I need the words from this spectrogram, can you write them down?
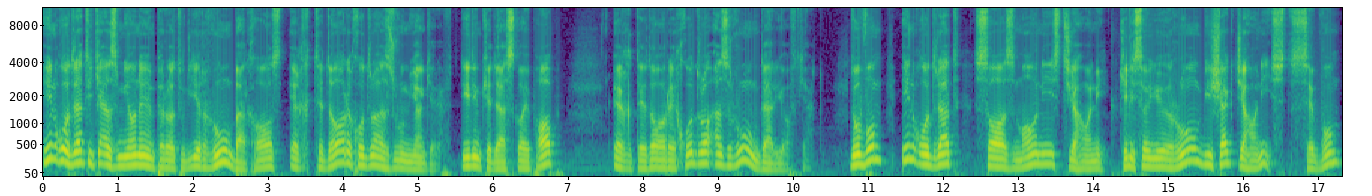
این قدرتی که از میان امپراتوری روم برخواست اقتدار خود را از رومیان گرفت. دیدیم که دستگاه پاپ اقتدار خود را از روم دریافت کرد. دوم این قدرت سازمانی است جهانی. کلیسای روم بیشک جهانی است. سوم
